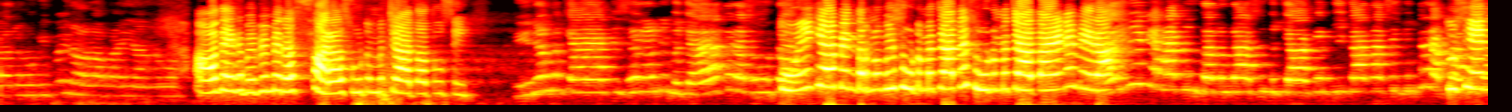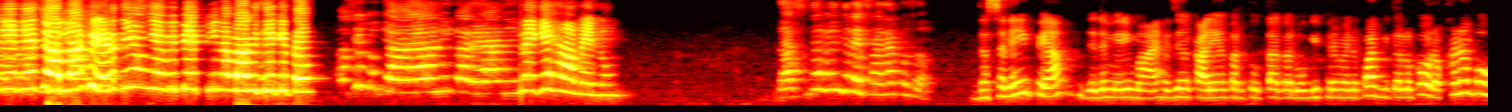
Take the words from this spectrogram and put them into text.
ਗੱਲ ਹੋ ਗਈ ਭਈ ਰੌਲਾ ਪਾਈ ਜਾਂਦੇ ਹੋ। ਆਹ ਦੇਖ ਬੇਬੇ ਮੇਰਾ ਸਾਰਾ ਸੂਟ ਮਚਾਤਾ ਤੁਸੀਂ। ਕਿਹਨੇ ਮਚਾਇਆ ਕਿਸੇ ਨੇ ਨਹੀਂ ਮਚਾਇਆ ਤੇਰਾ ਸੂਟ। ਤੂੰ ਹੀ ਕਿਹਾ ਬਿੰਦਰ ਨੂੰ ਵੀ ਸੂਟ ਮਚਾਤੇ ਸੂਟ ਮਚਾਤਾ ਇਹਨੇ ਮੇਰਾ। ਆਈ ਨਹੀਂ ਕਿਹਾ ਬਿੰਦਰ ਨੂੰ ਲਾਸ ਮਚਾ ਕੇ ਕੀ ਕਰਨਾ ਸੀ ਬਿੰਦਰ ਆਪਾਂ ਤੁਸੀਂ ਇੰਨੀਆਂ ਇੰਨੀਆਂ ਚਾਲਾਂ ਖੇਡਦੀ ਹੋਗੇ ਵੀ ਪੇਕੀ ਨਾ ਵਗ ਜੇ ਕਿਤੇ। ਅਸੀਂ ਮਚਾਇਆ ਨਹੀਂ ਕਰਿਆ ਨਹੀਂ ਨੇ ਕਿਹਾ ਮੈਨੂੰ। ਦੱਸ ਦੇ ਬਿੰਦਰੇ ਸਾਰਾ ਕੁਝ ਦੱਸਣਾ ਹੀ ਪਿਆ ਜਦੋਂ ਮੇਰੀ ਮਾਂ ਇਹੋ ਜਿਹੀਆਂ ਕਾਲੀਆਂ ਕਰਤੂਤਾਂ ਕਰੂਗੀ ਫਿਰ ਮੈਨੂੰ ਭਾਬੀ ਤੋਂ ਲੁਕੋ ਰੱਖਣਾ ਪਊ।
